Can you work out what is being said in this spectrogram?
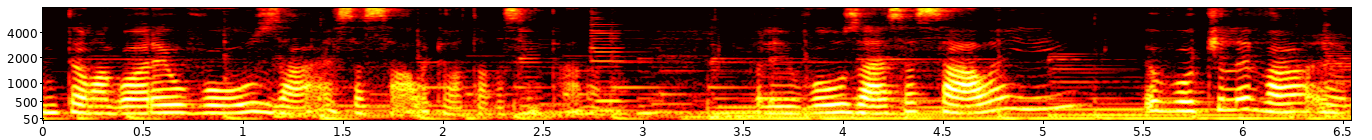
então agora eu vou usar essa sala que ela estava sentada, né? Falei, eu vou usar essa sala e eu vou te levar, é,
